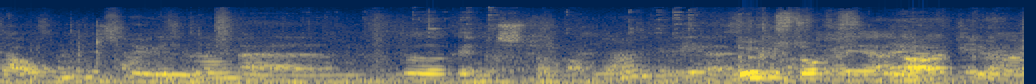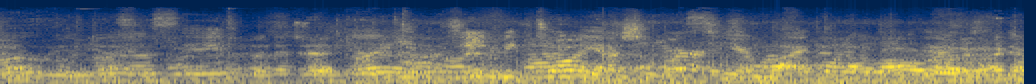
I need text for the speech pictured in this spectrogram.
Da oben steht Bürgenstock, ne? Bürgerstock. Ja, ja, genau. Victoria See. Ja, ja. Queen Victoria, she was here quite a lot in the, in the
